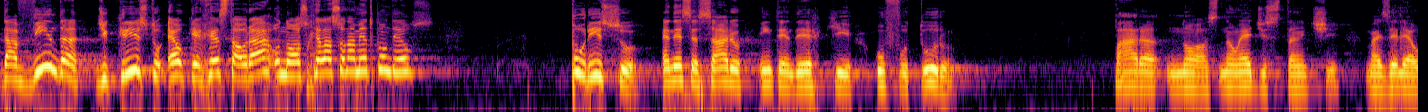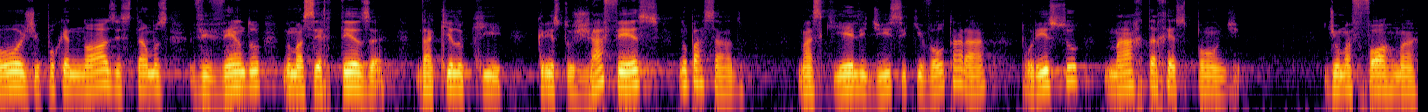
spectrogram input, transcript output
da vinda de Cristo é o que? Restaurar o nosso relacionamento com Deus. Por isso é necessário entender que o futuro para nós não é distante, mas ele é hoje, porque nós estamos vivendo numa certeza daquilo que Cristo já fez no passado, mas que ele disse que voltará. Por isso Marta responde de uma forma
